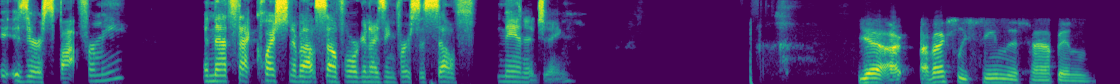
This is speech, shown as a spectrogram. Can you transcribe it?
is there a spot for me? And that's that question about self organizing versus self managing. Yeah, I, I've actually seen this happen,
